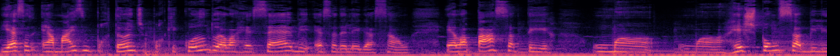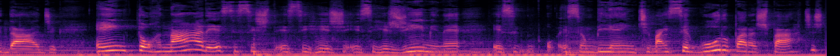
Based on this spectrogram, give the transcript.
E essa é a mais importante porque quando ela recebe essa delegação, ela passa a ter uma, uma responsabilidade em tornar esse, esse, esse regime, né, esse, esse ambiente mais seguro para as partes.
